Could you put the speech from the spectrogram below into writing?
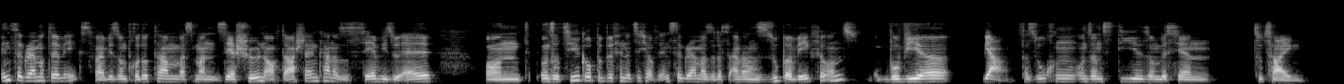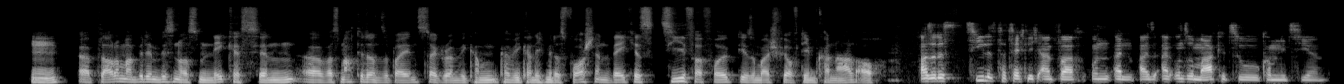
Instagram unterwegs, weil wir so ein Produkt haben, was man sehr schön auch darstellen kann. Also es ist sehr visuell. Und unsere Zielgruppe befindet sich auf Instagram. Also das ist einfach ein super Weg für uns, wo wir ja versuchen, unseren Stil so ein bisschen zu zeigen. Mhm. Äh, plauder mal bitte ein bisschen aus dem Nähkästchen. Äh, was macht ihr dann so bei Instagram? Wie kann, kann, wie kann ich mir das vorstellen? Welches Ziel verfolgt ihr zum Beispiel auf dem Kanal auch? Also das Ziel ist tatsächlich einfach, un, an, also an unsere Marke zu kommunizieren.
